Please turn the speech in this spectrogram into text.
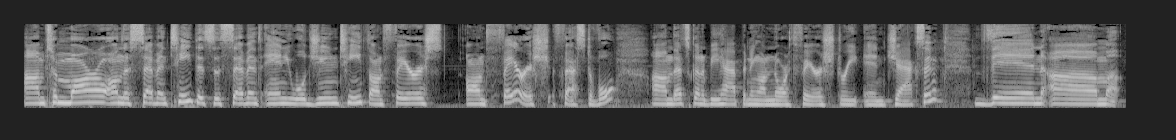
Um, tomorrow on the 17th, it's the seventh annual Juneteenth on Farish on Farish Festival. Um, that's going to be happening on North Farish Street in Jackson. Then um,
